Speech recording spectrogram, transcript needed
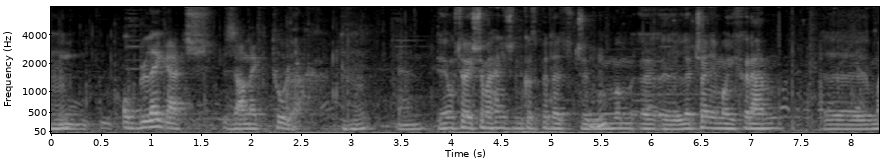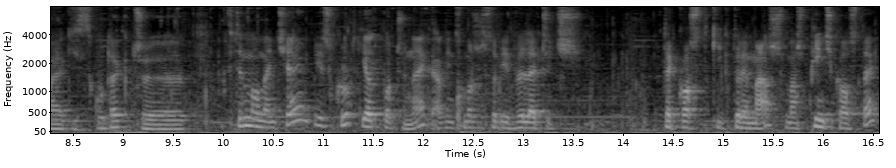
m, oblegać zamek Tulach. E, Ja bym chciał jeszcze mechanicznie tylko spytać, czy Mhm. y, y, leczenie moich ran y, ma jakiś skutek, czy... W tym momencie jest krótki odpoczynek, a więc możesz sobie wyleczyć te kostki, które masz. Masz 5 kostek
